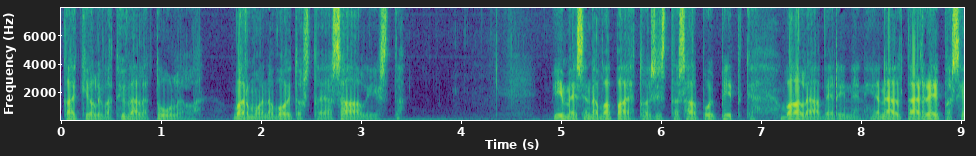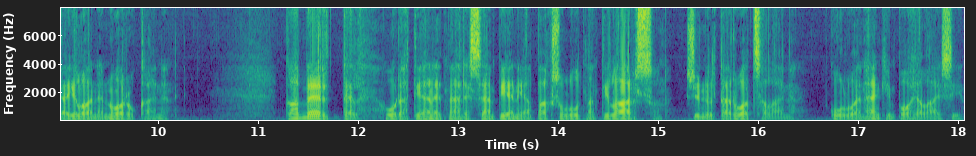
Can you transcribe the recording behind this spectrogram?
Kaikki olivat hyvällä tuulella, varmoina voitosta ja saaliista. Viimeisenä vapaaehtoisista saapui pitkä, vaaleaverinen ja näyttää reipas ja iloinen nuorukainen. Ka Bertel, huudahti hänet nähdessään pieni ja paksu luutnantti Larsson, synnyltään ruotsalainen, kuuluen hänkin pohjalaisiin.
